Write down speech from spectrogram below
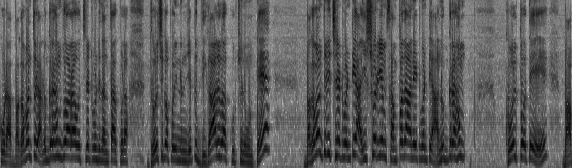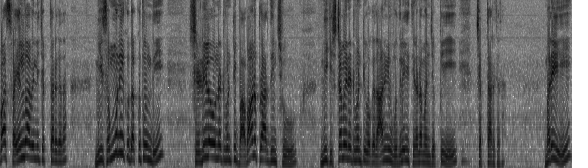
కూడా భగవంతుడి అనుగ్రహం ద్వారా వచ్చినటువంటిదంతా కూడా దోచుకపోయిందని చెప్పి దిగాలుగా కూర్చొని ఉంటే భగవంతుడు ఇచ్చినటువంటి ఐశ్వర్యం సంపద అనేటువంటి అనుగ్రహం కోల్పోతే బాబా స్వయంగా వెళ్ళి చెప్తారు కదా నీ సొమ్ము నీకు దక్కుతుంది షిర్డీలో ఉన్నటువంటి బాబాను ప్రార్థించు నీకు ఇష్టమైనటువంటి ఒక దానిని వదిలేయి తినడం అని చెప్పి చెప్తారు కదా. మరి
